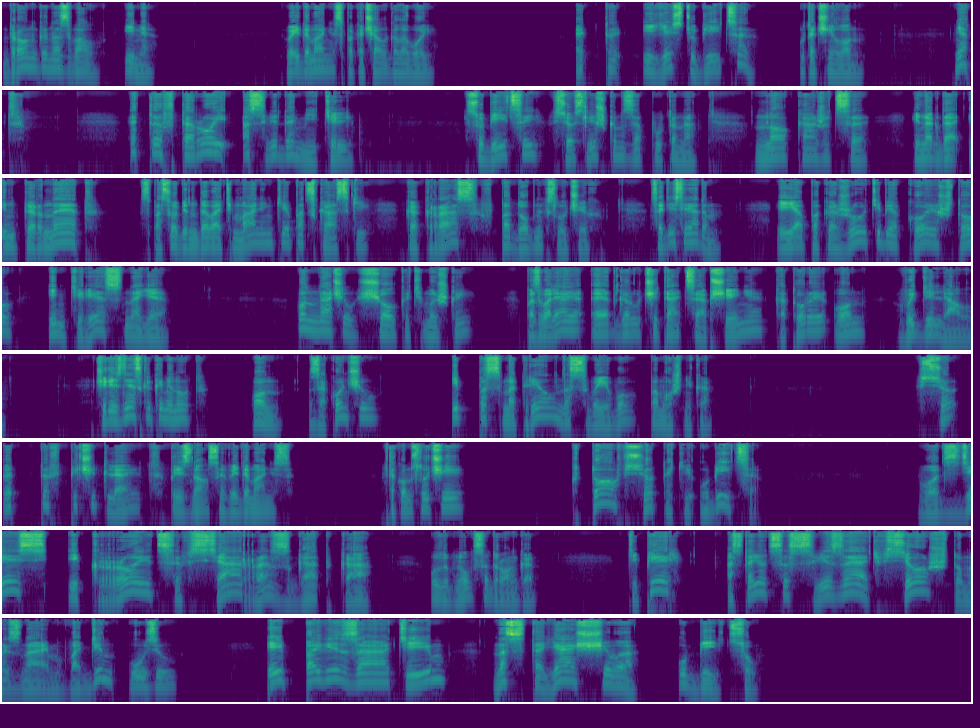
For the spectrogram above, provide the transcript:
Дронго назвал имя. Вейдеманис покачал головой. «Это и есть убийца?» — уточнил он. «Нет, это второй осведомитель. С убийцей все слишком запутано, но, кажется, иногда интернет способен давать маленькие подсказки, как раз в подобных случаях. Садись рядом, и я покажу тебе кое-что интересное. Он начал щелкать мышкой, позволяя Эдгару читать сообщения, которые он выделял. Через несколько минут он закончил и посмотрел на своего помощника. «Все это впечатляет», — признался Вейдеманис. «В таком случае, кто все-таки убийца?» «Вот здесь и кроется вся разгадка», — улыбнулся Дронго. «Теперь остается связать все, что мы знаем, в один узел и повязать им настоящего убийцу.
